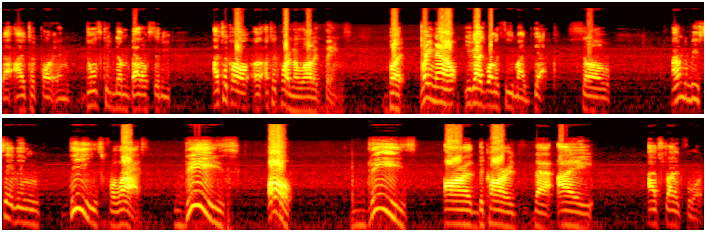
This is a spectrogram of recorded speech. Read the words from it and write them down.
That I took part in. Duelist Kingdom, Battle City. I took all, uh, I took part in a lot of things. But right now, you guys want to see my deck. So, I'm going to be saving these for last. These, oh, these are the cards that I, I've strived for.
